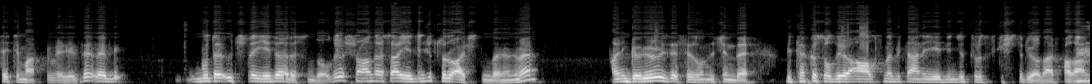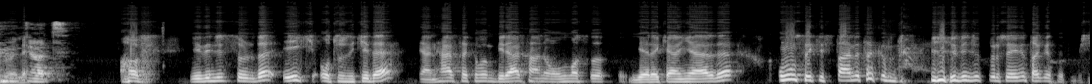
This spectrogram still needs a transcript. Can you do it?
seçim hakkı verildi ve bir- bu da 3 ile 7 arasında oluyor. Şu anda mesela 7. turu açtım ben önüme. Hani görüyoruz ya sezon içinde bir takas oluyor altına bir tane 7. turu sıkıştırıyorlar falan böyle. Evet. Abi 7. turda ilk 32'de yani her takımın birer tane olması gereken yerde 18 tane takım 7. tur şeyini takas etmiş.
